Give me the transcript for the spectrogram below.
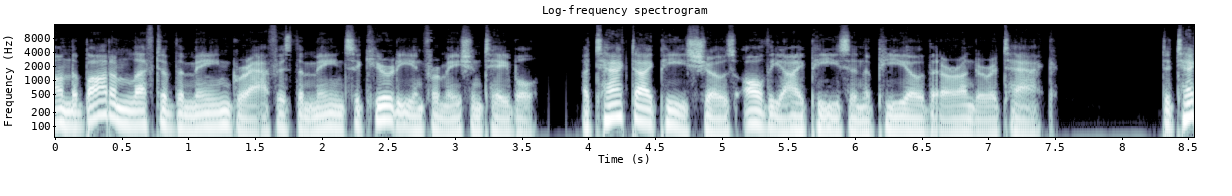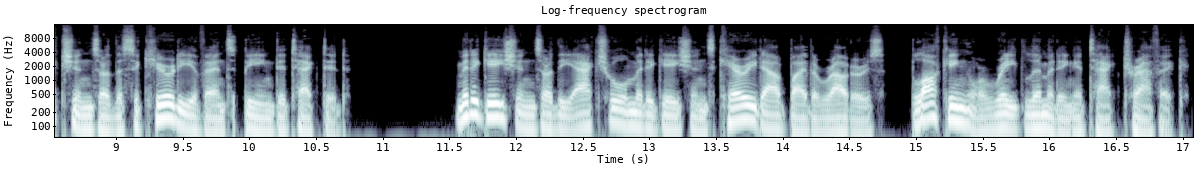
On the bottom left of the main graph is the main security information table. Attacked IPs shows all the IPs in the PO that are under attack. Detections are the security events being detected. Mitigations are the actual mitigations carried out by the routers, blocking or rate limiting attack traffic.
